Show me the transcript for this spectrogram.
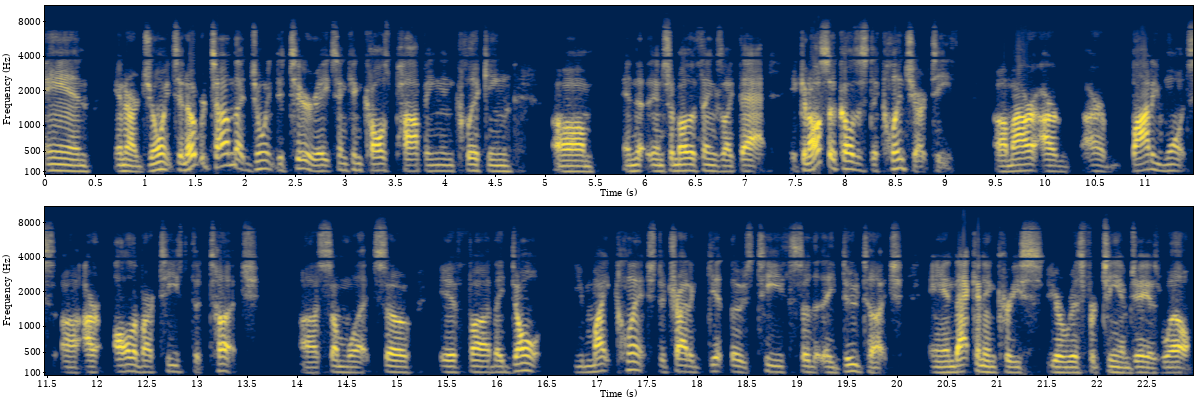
and in our joints. And over time, that joint deteriorates and can cause popping and clicking um, and, and some other things like that. It can also cause us to clench our teeth. Um, our our our body wants uh, our all of our teeth to touch uh, somewhat. So if uh, they don't, you might clench to try to get those teeth so that they do touch, and that can increase your risk for TMJ as well.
